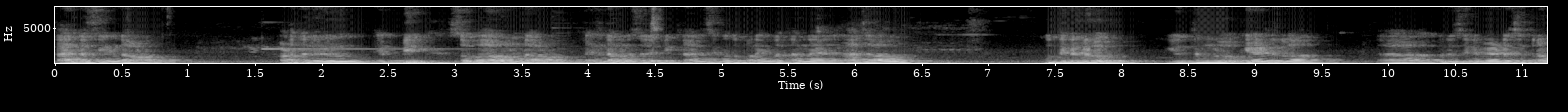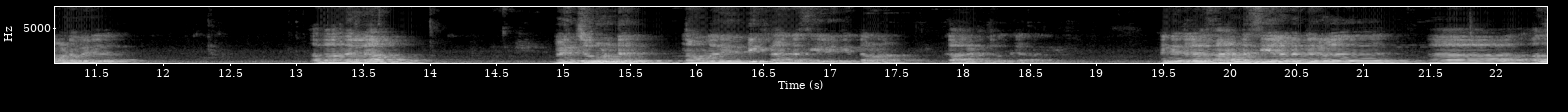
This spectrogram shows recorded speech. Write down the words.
ഫാന്റസി ഉണ്ടാവണം. പടത്തിനൊരു എപ്പിക് സ്വഭാവം ഉണ്ടാവണം. എന്റെ മനസ്സിൽ എപ്പിക് ഫാൻസി എന്ന് പറയുമ്പോൾ തന്നെ രാജാവും കുതിരകളും യുദ്ധങ്ങളും ഒക്കെ ആയിട്ടുള്ള ഒരു സിനിമയുടെ ചിത്രമാണ് വരിക. അപ്പൊ അതെല്ലാം വെച്ചുകൊണ്ട് നമ്മൾ ഒരു എപ്പിക് ഫാന്റസിയിലേക്ക് ഇത്തവണ കാലെടുത്ത് വെക്കുകയാണ്. പിന്നെ ഇതിലെ ഫാന്റസി എലമെന്റുകൾ അത്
